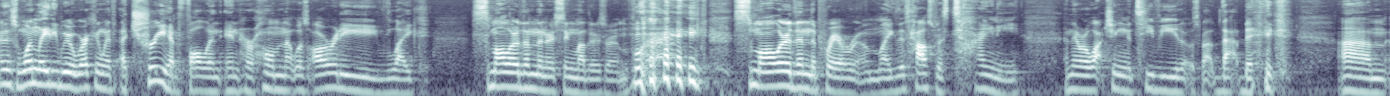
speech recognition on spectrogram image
And this one lady we were working with, a tree had fallen in her home that was already like smaller than the nursing mother's room, like smaller than the prayer room. Like this house was tiny, and they were watching a TV that was about that big. Um,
